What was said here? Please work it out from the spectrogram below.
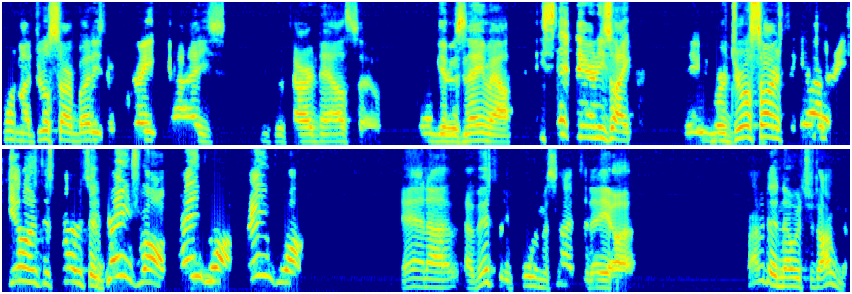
One of my drill sergeant buddies, a great guy. He's, he's retired now, so I won't give his name out. He's sitting there and he's like, we're drill sergeants together. and He's yelling at this private, said, range walk, range walk, range walk. And I eventually pulled him aside today. Uh, probably doesn't know what you're talking about.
